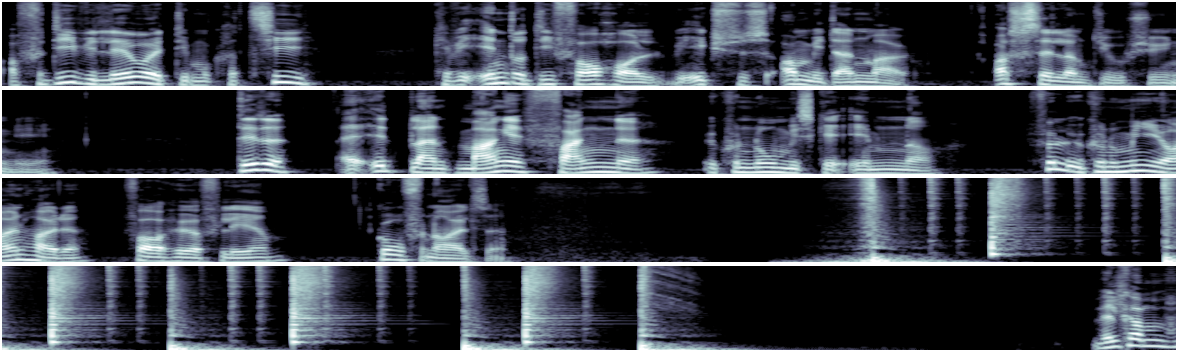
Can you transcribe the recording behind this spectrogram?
og fordi vi lever i et demokrati, kan vi ændre de forhold, vi ikke synes om i Danmark, også selvom de er usynlige. Dette er et blandt mange fangende økonomiske emner. Følg økonomi i øjenhøjde for at høre flere. God fornøjelse. Velkommen,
